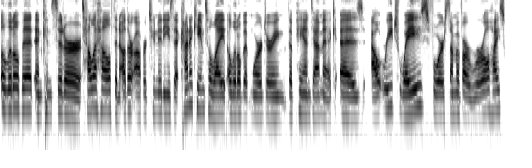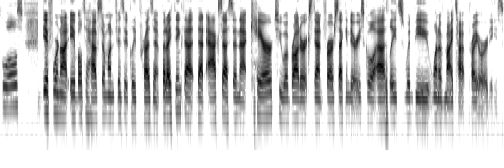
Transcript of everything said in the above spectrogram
a little bit and consider telehealth and other opportunities that kind of came to light a little bit more during the pandemic as outreach ways for some of our rural high schools if we're not able to have someone physically present. But I think that that access and that care to a broader extent for our secondary school athletes would be one of my top priorities.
